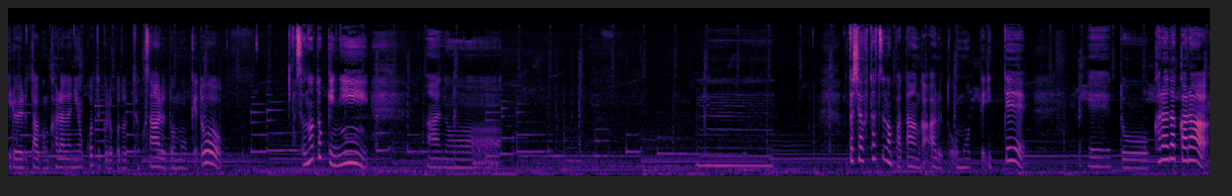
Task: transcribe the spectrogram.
いろいろ多分体に起こってくることってたくさんあると思うけどその時にあのう私は2つのパターンがあると思っていて、えーと、体から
